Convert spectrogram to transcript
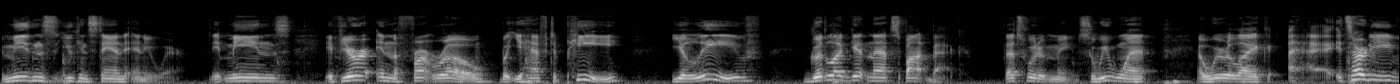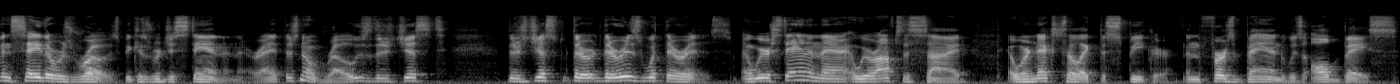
It means you can stand anywhere. It means if you're in the front row but you have to pee, you leave. Good luck getting that spot back. That's what it means. So we went and we were like, it's hard to even say there was rows because we're just standing there, right? There's no rows. There's just there's just there there is what there is and we were standing there and we were off to the side and we're next to like the speaker, and the first band was all bass,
